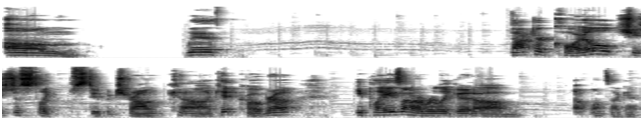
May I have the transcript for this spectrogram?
Um, with Dr. Coyle, she's just like stupid strong. Uh, Kid Cobra, he plays on a really good um. Oh, one second.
